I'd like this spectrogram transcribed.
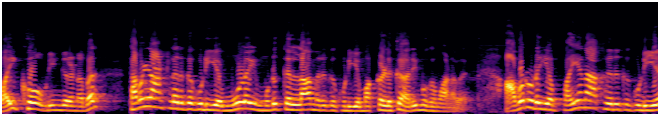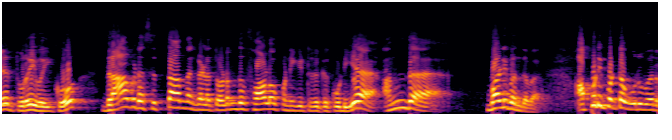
வைகோ அப்படிங்கிற நபர் தமிழ்நாட்டில் இருக்கக்கூடிய மூளை முடுக்கெல்லாம் இருக்கக்கூடிய மக்களுக்கு அறிமுகமானவர். அவருடைய பயனாக இருக்கக்கூடிய துறை வைகோ திராவிட சித்தாந்தங்களை தொடர்ந்து ஃபாலோ பண்ணிக்கிட்டு இருக்கக்கூடிய அந்த வழிவந்தவர். அப்படிப்பட்ட ஒருவர்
